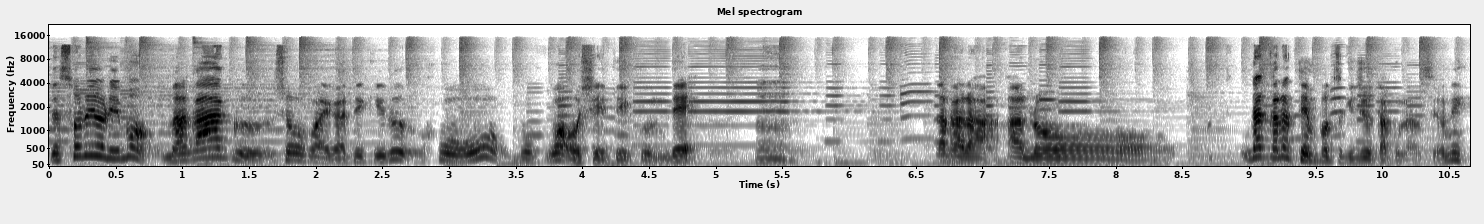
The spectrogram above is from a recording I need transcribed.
で、それよりも長く商売ができる方を僕は教えていくんで、うん。だから、あのーだから店舗付き住宅なんですよね。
